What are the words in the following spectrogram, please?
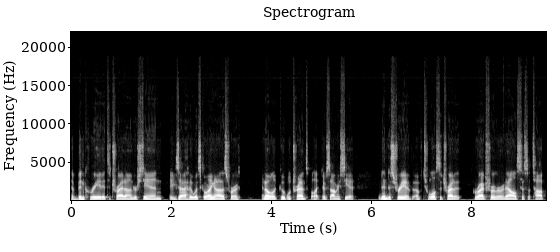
have been created to try to understand exactly what's going on as far as I know, like Google Trends, but like there's obviously a, an industry of, of tools to try to provide further analysis of top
